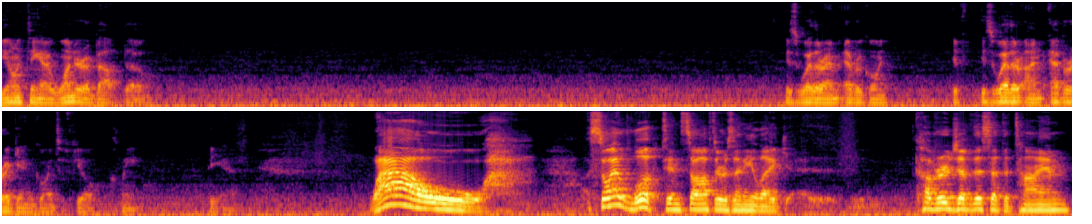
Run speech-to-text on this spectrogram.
The only thing I wonder about, though." Is whether I'm ever going, if is whether I'm ever again going to feel clean. The end. Wow. So I looked and saw if there was any like coverage of this at the time.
